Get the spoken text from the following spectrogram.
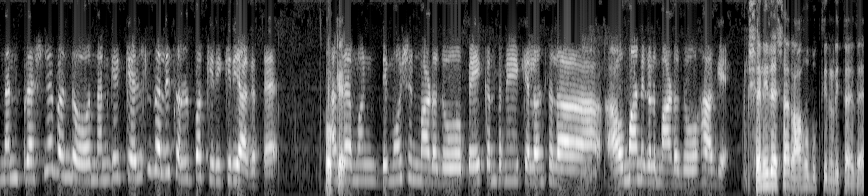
ನನ್ ಪ್ರಶ್ನೆ ಬಂದು ನನ್ಗೆ ಕೆಲ್ಸದಲ್ಲಿ ಸ್ವಲ್ಪ ಕಿರಿಕಿರಿ ಆಗತ್ತೆ. ಅಂದ್ರೆ ಡಿಮೋಷನ್ ಮಾಡೋದು ಬೇಕಂತಾನೆ ಕೆಲವೊಂದ್ಸಲ ಅವಮಾನಗಳು ಮಾಡೋದು ಹಾಗೆ. ಶನಿ ದಶ ರಾಹು ಭುಕ್ತಿ ನಡೀತಾ ಇದೆ.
